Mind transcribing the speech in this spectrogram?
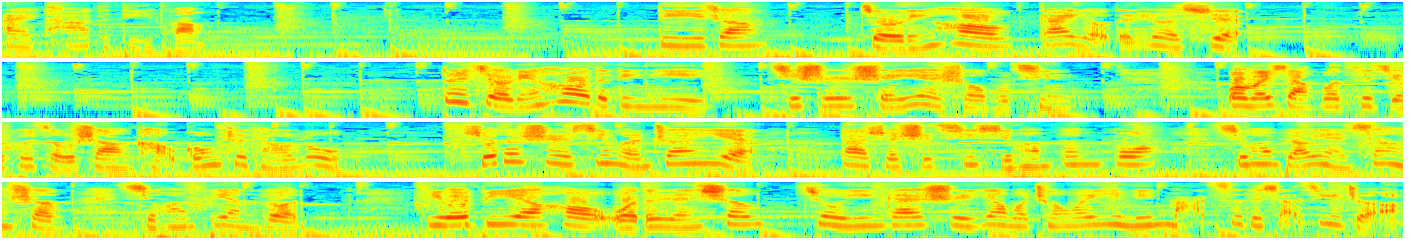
爱他的地方。第一章，九零后该有的热血。对九零后的定义，其实谁也说不清。我没想过自己会走上考公这条路，学的是新闻专业。大学时期喜欢奔波，喜欢表演相声，喜欢辩论。以为毕业后我的人生就应该是要么成为一名码字的小记者，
